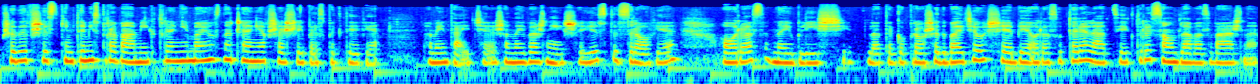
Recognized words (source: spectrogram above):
przede wszystkim tymi sprawami, które nie mają znaczenia w szerszej perspektywie. Pamiętajcie, że najważniejsze jest zdrowie oraz najbliżsi. Dlatego proszę dbajcie o siebie oraz o te relacje, które są dla Was ważne.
